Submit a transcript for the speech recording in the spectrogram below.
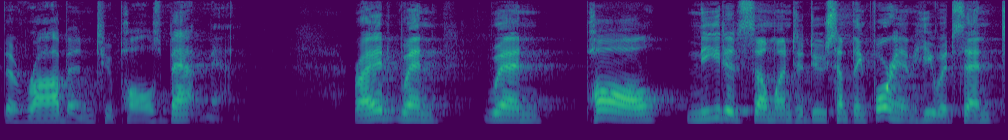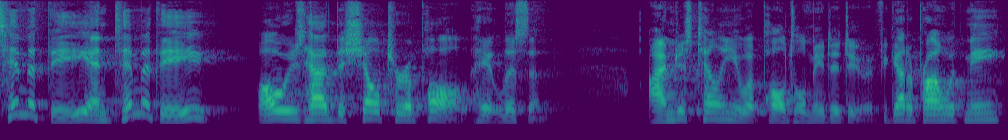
the Robin to Paul's Batman. Right? When, when Paul needed someone to do something for him, he would send Timothy, and Timothy always had the shelter of Paul. Hey, listen, I'm just telling you what Paul told me to do. If you got a problem with me,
